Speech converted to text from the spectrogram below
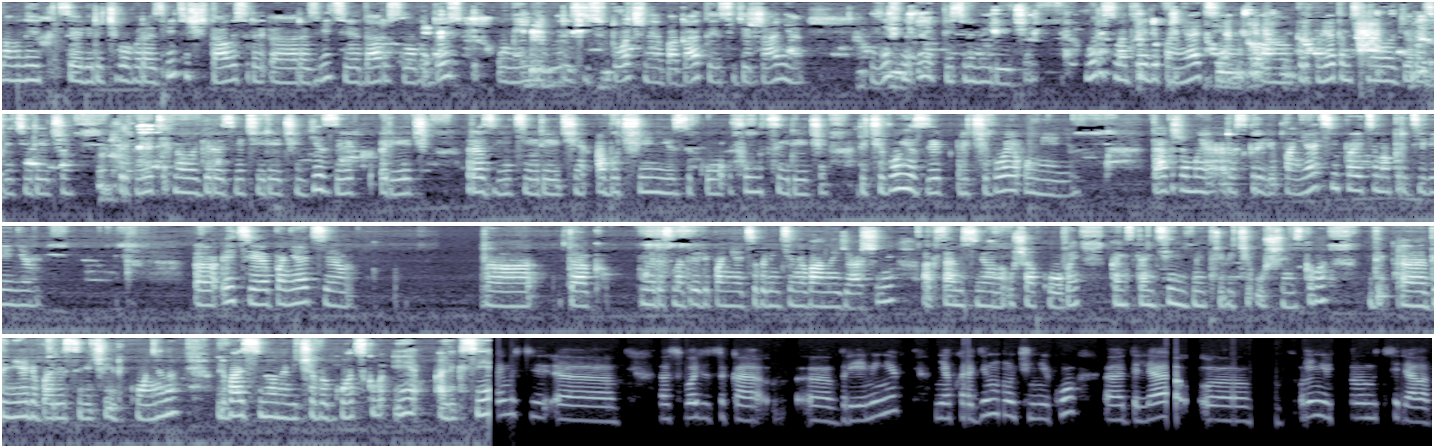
основных целей речевого развития считалось э, развитие дара слова, то есть умение выразить точное, богатое содержание в устной и письменной речи. Мы рассмотрели понятие э, предметом технологии развития речи, предмет технологии развития речи, язык, речь, развитие речи, обучение языку, функции речи, речевой язык, речевое умение. Также мы раскрыли понятия по этим определениям. Э, эти понятия, э, так, мы рассмотрели понятия Валентины Ивановны Яшиной, Оксаны Семеновны Ушаковой, Константина Дмитриевича Ушинского, э, Даниэля Борисовича Ильконина, Льва Семеновича Выгодского и Алексея сводится к времени, необходимому ученику для учебного материала.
